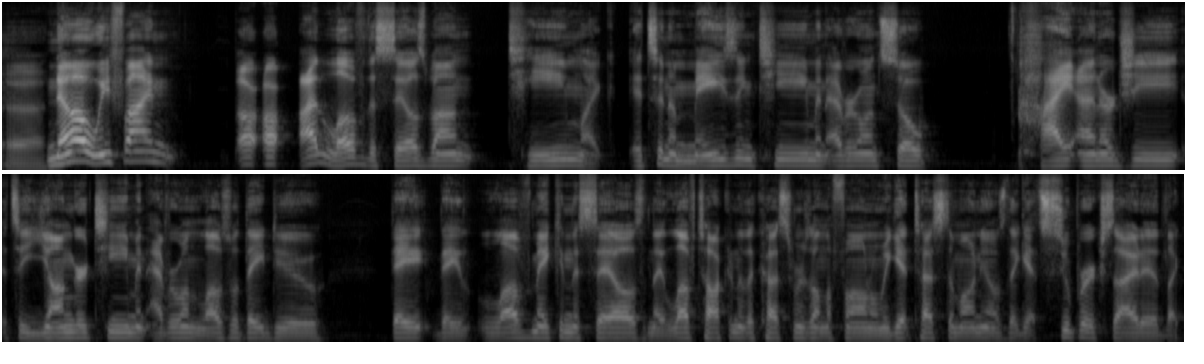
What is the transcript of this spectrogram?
no. no, we find. Our, our, I love the salesbound team. Like it's an amazing team, and everyone's so high energy. It's a younger team, and everyone loves what they do. They they love making the sales, and they love talking to the customers on the phone. When we get testimonials, they get super excited. Like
